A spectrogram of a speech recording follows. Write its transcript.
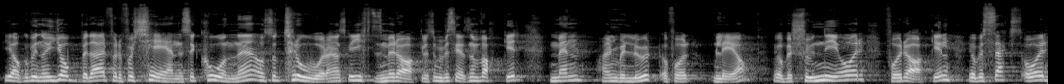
Jakob begynner å jobbe der for å fortjene seg kone, og så tror han han skal gifte seg med Rakel, som blir beskrevet som vakker, men han blir lurt og får Lea. Jobber sju-ni år, får Rakel. Jobber seks år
